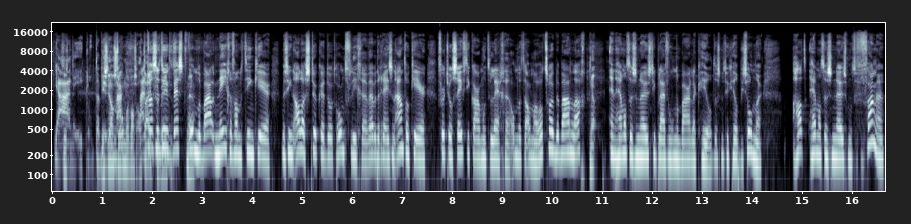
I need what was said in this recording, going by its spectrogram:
ja, is- nee, klopt. Dat die snelste ronde was Maar altijd het was natuurlijk best wonderbaarlijk. 9 van de 10 keer. We zien alle stukken door het rondvliegen. We hebben de race een aantal keer virtual safety car moeten leggen. Omdat er allemaal rotzooi op de baan lag. Ja. En Hamilton zijn neus die blijven wonderbaarlijk heel. Is natuurlijk heel bijzonder. Had Hamilton zijn neus moeten vervangen.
